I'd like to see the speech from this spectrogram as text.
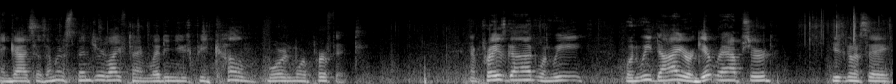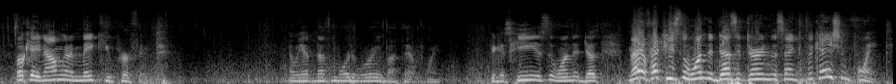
And God says, I'm going to spend your lifetime letting you become more and more perfect. And praise God, when we, when we die or get raptured, He's going to say, okay, now I'm going to make you perfect. And we have nothing more to worry about that point. Because He is the one that does. Matter of fact, He's the one that does it during the sanctification point.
